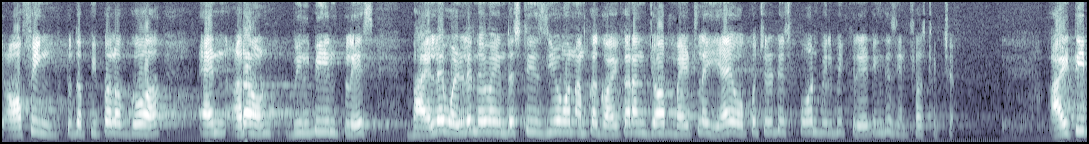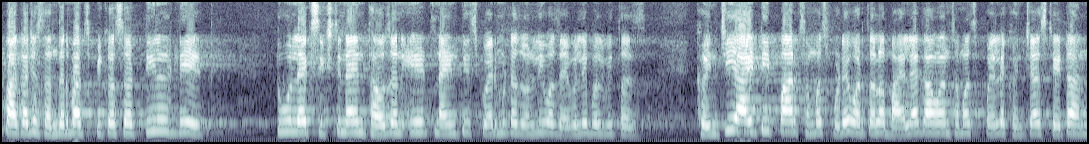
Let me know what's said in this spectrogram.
offering to the people of Goa and around will be in place भायले व्हडले नवे इंडस्ट्रीज येवन आमकां गोंयकारांक जॉब मेळटले हे ऑपॉर्च्युनिटीज पळोवन will be creating this infrastructure I T पार्काच्या संदर्भात speaker sir till date two lakh sixty nine thousand eight ninety square metres only was available with us खंयची आय टी पार्क समज फुडें व्हरतलो भायल्या गांवांत समज पयले खंयच्या स्टेटान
